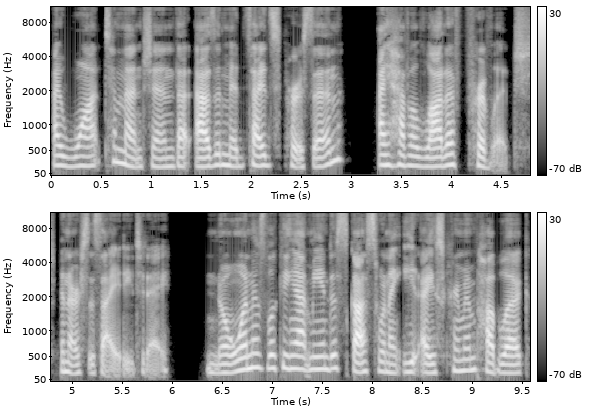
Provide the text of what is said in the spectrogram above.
I want to mention that as a mid sized person, I have a lot of privilege in our society today. No one is looking at me in disgust when I eat ice cream in public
